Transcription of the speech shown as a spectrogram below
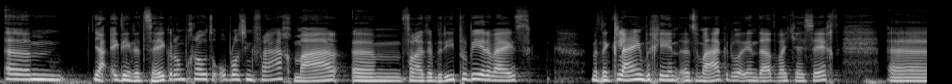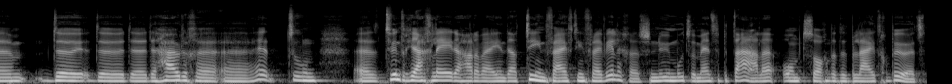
Ehm, ja, ik denk dat het zeker om grote oplossing vraagt. Maar ehm, vanuit M3 proberen wij het met een klein begin eh, te maken door inderdaad wat jij zegt. Ehm, de, de, de, de huidige, eh, toen, twintig jaar geleden hadden wij inderdaad 10, 15 vrijwilligers. Nu moeten we mensen betalen om te zorgen dat het beleid gebeurt.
